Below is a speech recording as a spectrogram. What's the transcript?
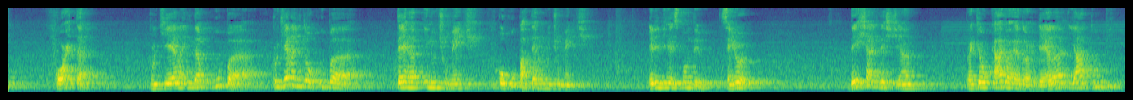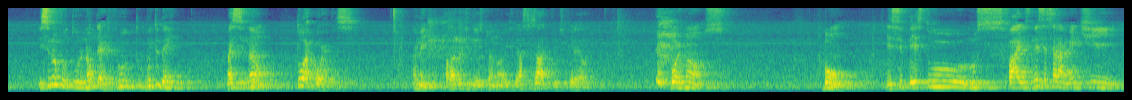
Corta, porque ela ainda ocupa, porque ela ainda ocupa terra inutilmente, ocupa a terra inutilmente. Ele lhe respondeu: Senhor, deixa ainda este ano, para que eu cave ao redor dela e a adube e se no futuro não der fruto, muito bem. Mas se não, tu a cortas. Amém. Palavra de Deus para nós. Graças a Deus por ela. Bom, irmãos. Bom, esse texto nos faz necessariamente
